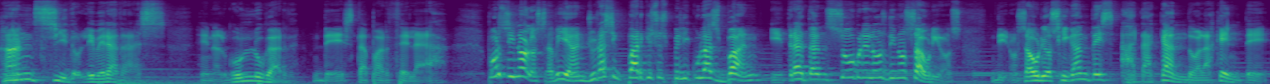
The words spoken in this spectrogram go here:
han sido liberadas en algún lugar de esta parcela. Por si no lo sabían, Jurassic Park y sus películas van y tratan sobre los dinosaurios, dinosaurios gigantes atacando a la gente.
